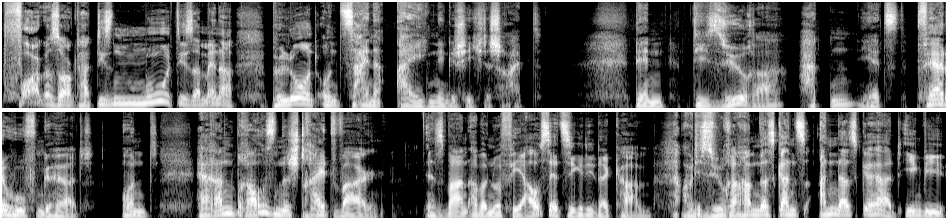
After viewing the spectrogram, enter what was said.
vorgesorgt hat, diesen Mut dieser Männer belohnt und seine eigene Geschichte schreibt. Denn die Syrer hatten jetzt Pferdehufen gehört und heranbrausende Streitwagen. Es waren aber nur vier Aussätzige, die da kamen. Aber die Syrer haben das ganz anders gehört. Irgendwie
